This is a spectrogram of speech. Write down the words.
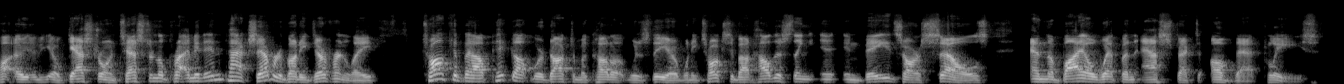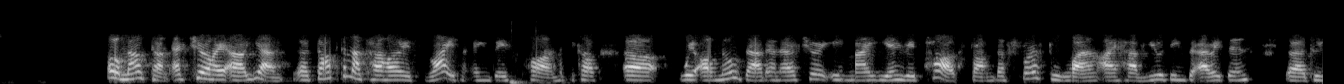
uh, you know, gastrointestinal. I mean, it impacts everybody differently. Talk about, pick up where Dr. McCullough was there when he talks about how this thing invades our cells and the bioweapon aspect of that, please. Oh, Malcolm, actually, uh, yeah, uh, Dr. McCullough is right in this point because uh, we all know that. And actually, in my Yin report, from the first one, I have using the evidence uh, to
